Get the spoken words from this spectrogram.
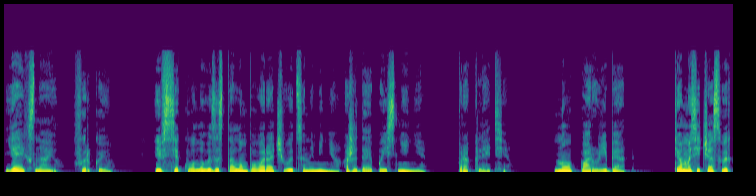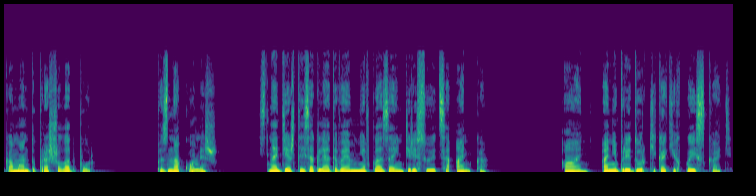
Я их знаю, фыркаю. И все головы за столом поворачиваются на меня, ожидая пояснения. Проклятие. Ну, пару ребят. Тёма сейчас в их команду прошел отбор. Познакомишь?» С надеждой заглядывая мне в глаза, интересуется Анька. «Ань, а не придурки, каких поискать.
